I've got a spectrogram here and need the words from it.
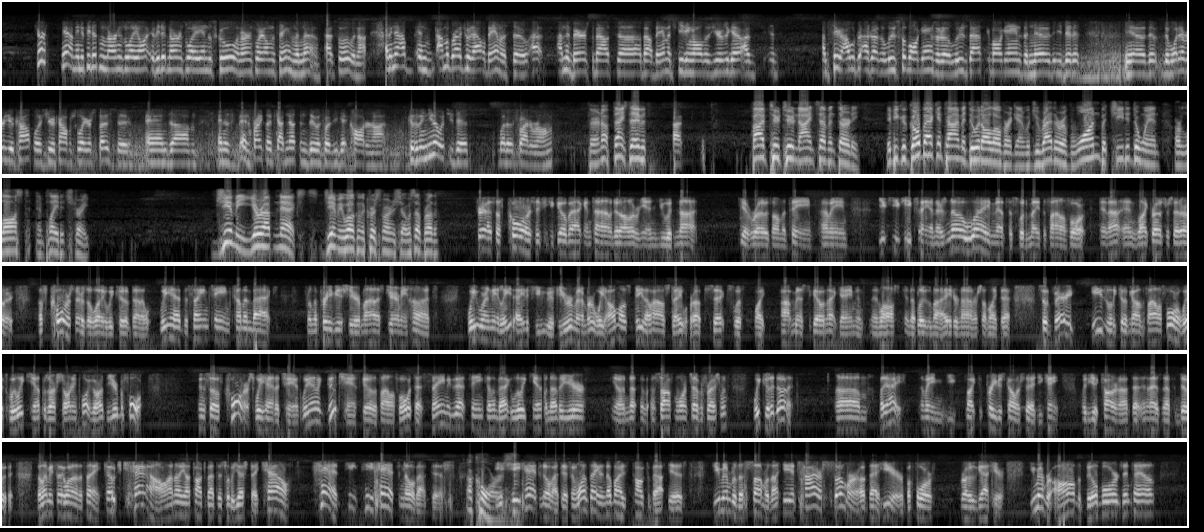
Sure. Yeah, I mean, if he didn't earn his way on, if he didn't earn his way into school and earn his way on the team, then no, absolutely not. I mean, I, and I'm a graduate of Alabama, so I, I'm embarrassed about uh, about Bama cheating all those years ago. I, it, I'm serious. I would I'd rather lose football games or lose basketball games than know that you did it. You know, that, that whatever you accomplish, you accomplished what you're supposed to. And um, and it's, and frankly, it's got nothing to do with whether you get caught or not. Because I mean, you know what you did, whether it's right or wrong. Fair enough. Thanks, David. All right. 522-9730. If you could go back in time and do it all over again, would you rather have won but cheated to win or lost and played it straight? Jimmy, you're up next. Jimmy, welcome to Chris Vernon Show. What's up, brother? Chris, of course, if you could go back in time and do it all over again, you would not get Rose on the team. I mean, you you keep saying there's no way Memphis would have made the Final Four, and I and like Roser said earlier, of course there's a way we could have done it. We had the same team coming back from the previous year minus Jeremy Hunt. We were in the Elite Eight, if you if you remember. We almost beat Ohio State. We're up six with like five minutes to go in that game, and, and lost, ended up losing by eight or nine or something like that. So very easily could have gone to the Final Four with Willie Kemp as our starting point guard the year before. And so, of course, we had a chance. We had a good chance to go to the Final Four with that same exact team coming back. Willie Kemp another year, you know, a sophomore instead of a freshman. We could have done it. Um, but hey, I mean, you like the previous caller said, you can't whether you get caught or not. That it has nothing to do with it. But let me say one other thing. Coach Cal, I know y'all talked about this a little yesterday. Cal had he he had to know about this. Of course. He, he had to know about this. And one thing that nobody's talked about is, you remember the summer, the, the entire summer of that year before Rose got here? You remember all the billboards in town?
